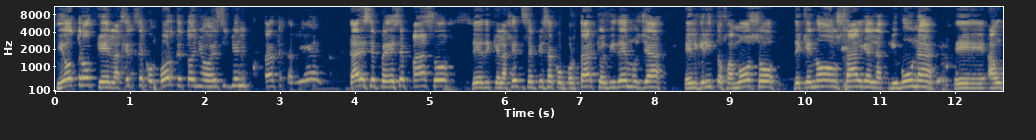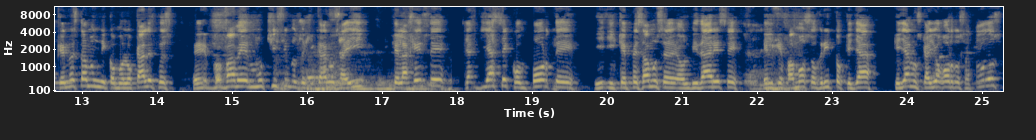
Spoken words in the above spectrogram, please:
Y otro, que la gente se comporte, Toño, eso es bien importante también, dar ese, ese paso de, que la gente se empiece a comportar, que olvidemos ya el grito famoso, de que no salga en la tribuna, eh, aunque no estamos ni como locales, pues eh, va a haber muchísimos mexicanos ahí, que la gente ya, se comporte y, que empezamos a olvidar ese, el famoso grito que ya, que ya nos cayó gordos a todos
